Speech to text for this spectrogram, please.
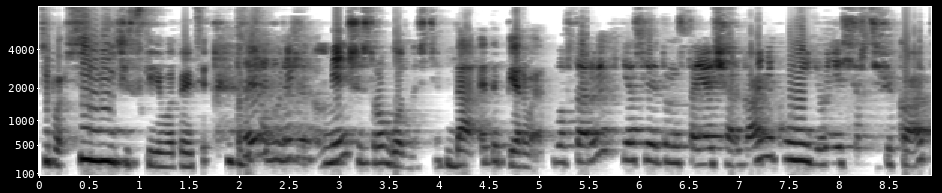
типа, химические вот эти. Во-первых, у них меньший срок годности. Да, это первое. Во-вторых, если это настоящая органика, у нее есть сертификат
